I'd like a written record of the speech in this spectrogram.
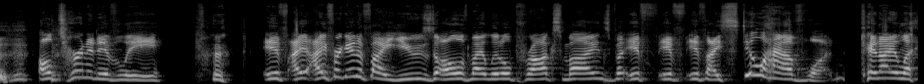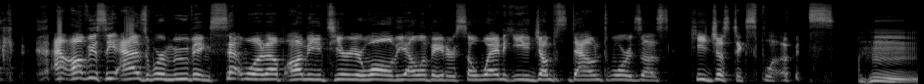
Alternatively, if I, I forget if I used all of my little prox mines, but if if if I still have one, can I like obviously as we're moving set one up on the interior wall of the elevator so when he jumps down towards us, he just explodes. hmm.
